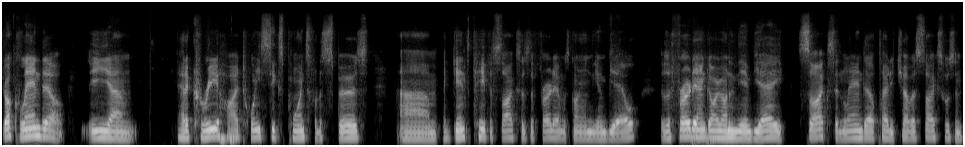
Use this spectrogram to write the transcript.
Jock Landale, he um, had a career high 26 points for the Spurs um, against Keifer Sykes as the throwdown was going on in the NBL. There was a throwdown going on in the NBA. Sykes and Landale played each other. Sykes wasn't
